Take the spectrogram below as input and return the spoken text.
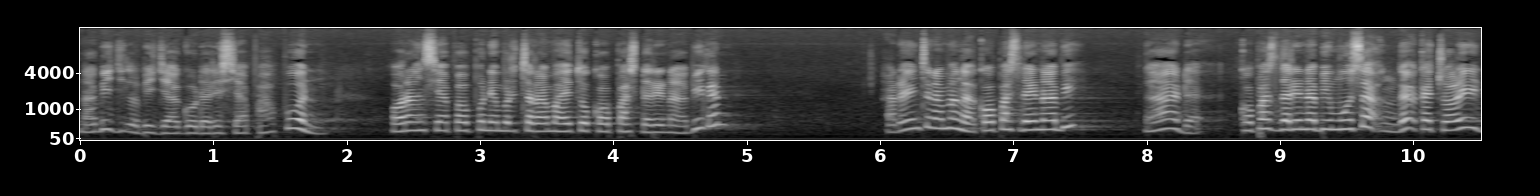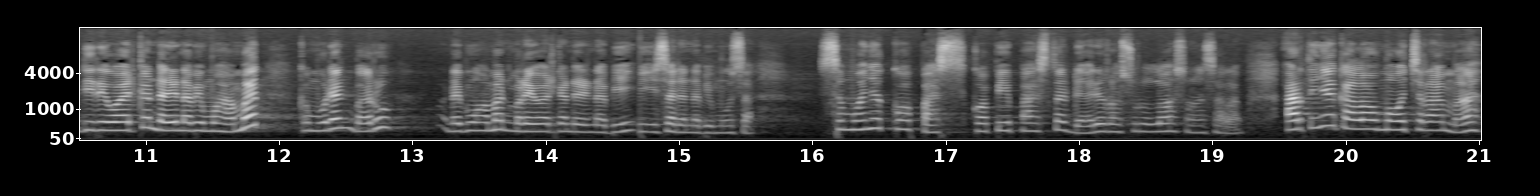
Nabi lebih jago dari siapa pun. Orang siapa pun yang berceramah itu kopas dari Nabi kan? Ada yang ceramah nggak kopas dari Nabi? Nggak ada. Kopas dari Nabi Musa enggak kecuali diriwayatkan dari Nabi Muhammad, kemudian baru Nabi Muhammad meriwayatkan dari Nabi Isa dan Nabi Musa. Semuanya kopas, copy paste dari Rasulullah SAW. Artinya kalau mau ceramah,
